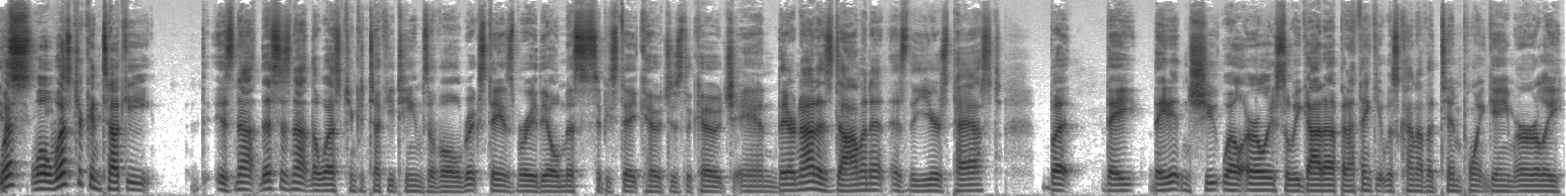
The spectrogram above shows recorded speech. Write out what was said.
West, well, Western Kentucky is not. This is not the Western Kentucky teams of old. Rick Stansbury, the old Mississippi State coach, is the coach, and they're not as dominant as the years past. But they they didn't shoot well early, so we got up, and I think it was kind of a ten point game early.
